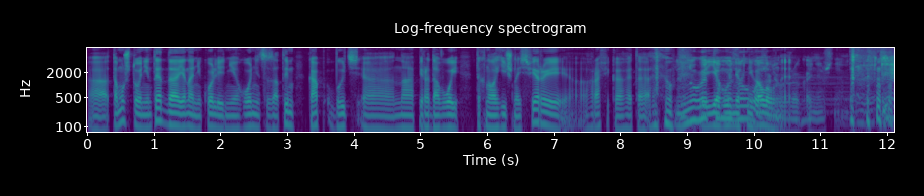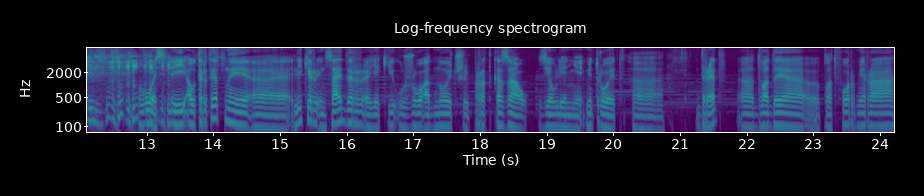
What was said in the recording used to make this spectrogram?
Таму што Нінтэнда яна ніколі не гоніцца за тым, каб быць на перадавой тэхналагічнай сферы. Графіка гэта ну, гульнях не галоўная Вось і аўтарытэтны лікер інсайдер, які ўжо аднойчы прадказаў з'яўленне метроид дрэд 2D э, платформера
